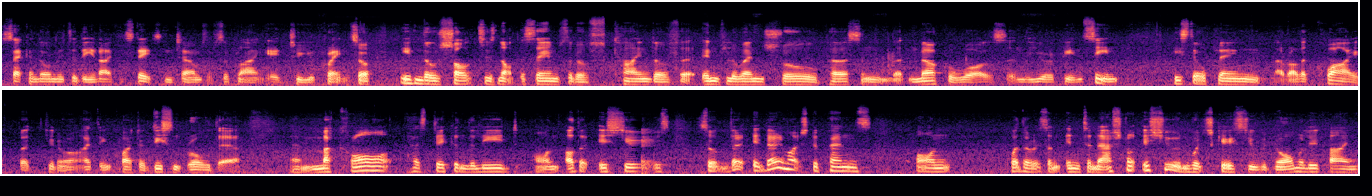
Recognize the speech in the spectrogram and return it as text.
second only to the United States in terms of supplying aid to Ukraine. So even though Scholz is not the same sort of kind of uh, influential person that Merkel was in the European scene, he's still playing a rather quiet, but you know, I think quite a decent role there. Um, Macron has taken the lead on other issues, so it very much depends on whether it's an international issue, in which case you would normally find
